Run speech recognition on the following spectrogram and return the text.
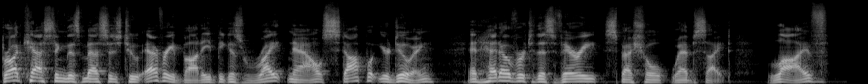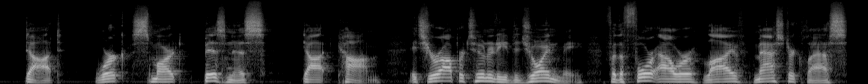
Broadcasting this message to everybody because right now, stop what you're doing and head over to this very special website, live.worksmartbusiness.com. It's your opportunity to join me for the four hour live masterclass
